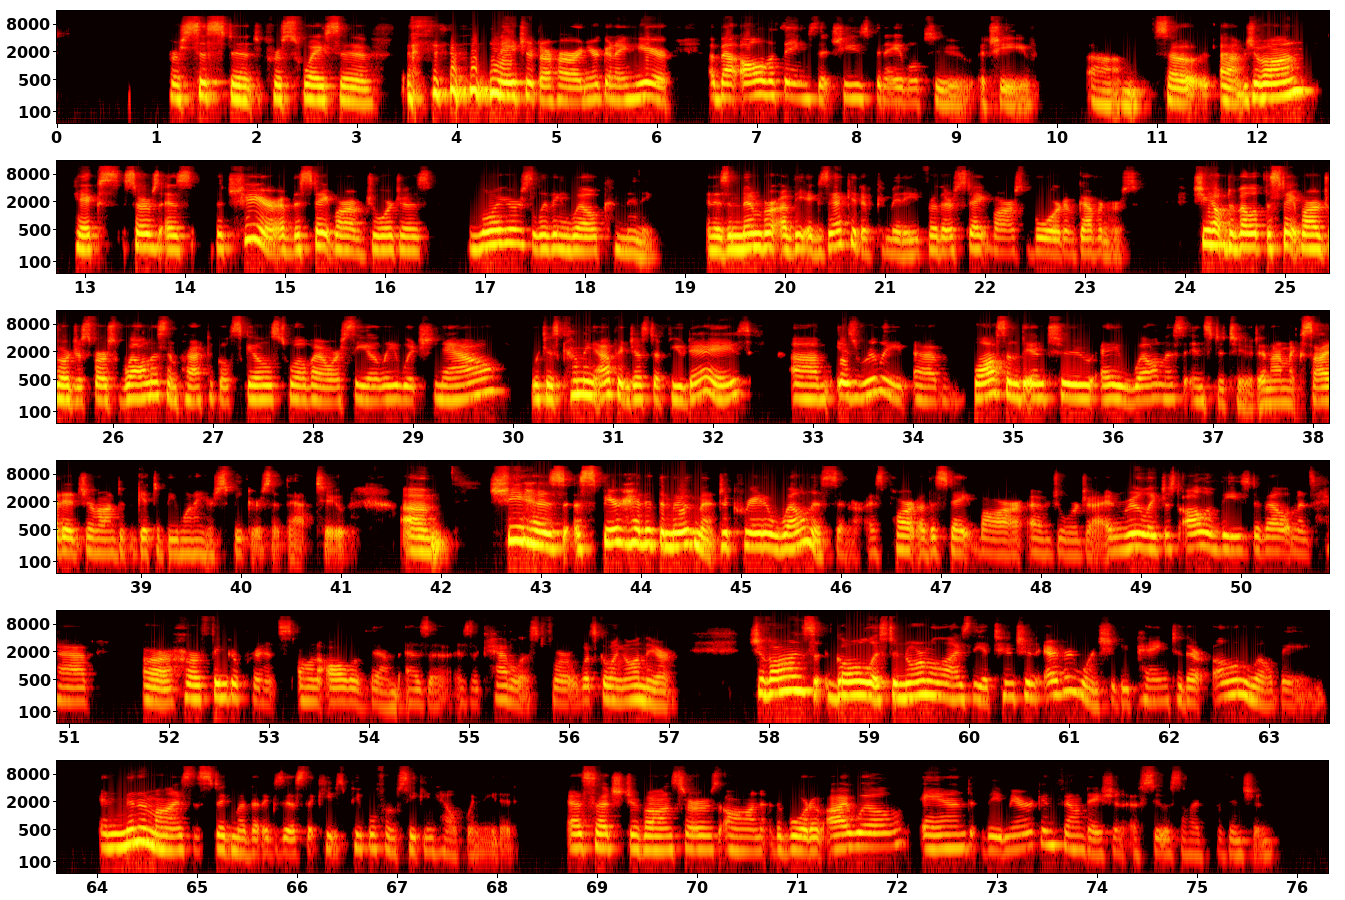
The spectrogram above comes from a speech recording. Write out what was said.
persistent, persuasive nature to her. And you're going to hear about all the things that she's been able to achieve. Um, so, um, Javoyne Hicks serves as the chair of the State Bar of Georgia's Lawyers Living Well Committee and is a member of the executive committee for their State Bar's Board of Governors. She helped develop the State Bar of Georgia's first wellness and practical skills 12 hour CLE, which now which is coming up in just a few days, um, is really uh, blossomed into a wellness institute. And I'm excited, Javoyne, to get to be one of your speakers at that too. Um, she has spearheaded the movement to create a wellness center as part of the State Bar of Georgia. And really, just all of these developments have uh, her fingerprints on all of them as a, as a catalyst for what's going on there. Javoyne's goal is to normalize the attention everyone should be paying to their own well being and minimize the stigma that exists that keeps people from seeking help when needed. As such, Javoyne serves on the board of IWIL and the American Foundation of Suicide Prevention.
